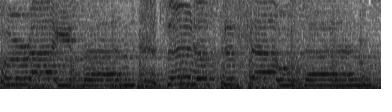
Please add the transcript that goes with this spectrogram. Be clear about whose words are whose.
Speaker 1: horizon. Turn us to thousands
